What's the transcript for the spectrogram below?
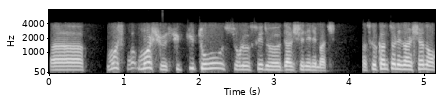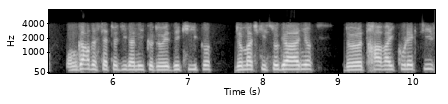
Moi, je, moi, je suis plutôt sur le fait d'enchaîner les matchs. Parce que quand on les enchaîne, on garde cette dynamique d'équipe, de matchs qui se gagnent, de travail collectif.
